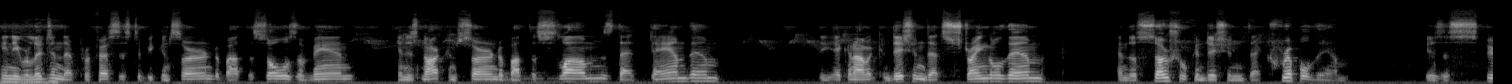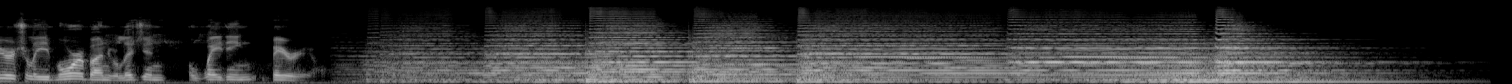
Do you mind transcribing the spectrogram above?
Any religion that professes to be concerned about the souls of men and is not concerned about the slums that damn them, the economic conditions that strangle them, and the social conditions that cripple them is a spiritually moribund religion awaiting burial.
